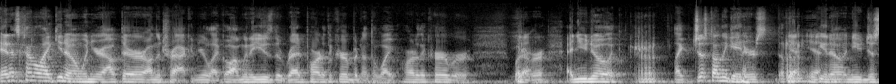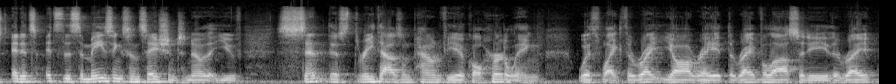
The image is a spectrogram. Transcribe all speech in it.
and it's kind of like, you know, when you're out there on the track and you're like, oh, I'm going to use the red part of the curb, but not the white part of the curb or whatever. And you know, like, like just on the gators, Yeah, yeah. you know, and you just, and it's, it's this amazing sensation to know that you've sent this 3,000 pound vehicle hurtling with like the right yaw rate, the right velocity, the right,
